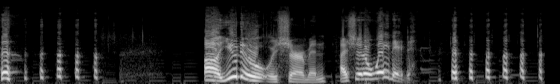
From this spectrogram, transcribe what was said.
oh, you knew it was Sherman. I should have waited.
